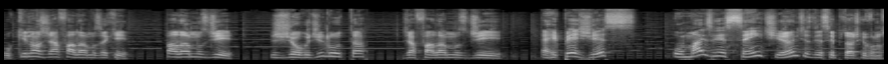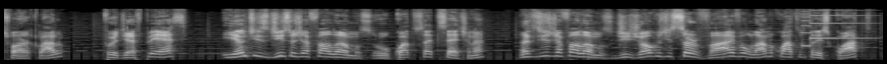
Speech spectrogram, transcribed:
o que nós já falamos aqui. Falamos de jogo de luta, já falamos de RPGs. O mais recente, antes desse episódio que vamos falar, claro, foi o de FPS. E antes disso já falamos, o 477, né? Antes disso já falamos de jogos de survival lá no 434.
